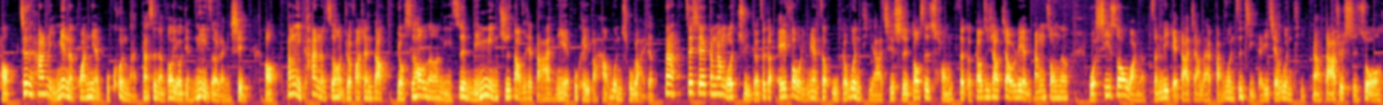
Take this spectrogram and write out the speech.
好，其实它里面的观念不困难，但是呢，都有点逆着人性。好，当你看了之后，你就发现到，有时候呢，你是明明知道这些答案，你也不可以把它问出来的。那这些刚刚我举的这个 A4 里面这五个问题啊，其实都是从这个高绩效教练当中呢，我吸收完了，整理给大家来反问自己的一些问题。那大家去实做哦。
